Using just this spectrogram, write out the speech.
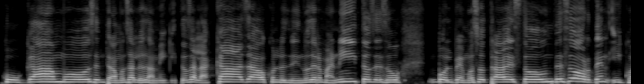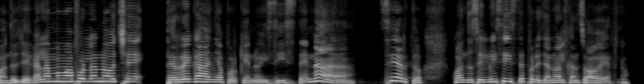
jugamos, entramos a los amiguitos a la casa o con los mismos hermanitos, eso volvemos otra vez todo un desorden y cuando llega la mamá por la noche, te regaña porque no hiciste nada. ¿cierto? Cuando sí lo hiciste, pero ella no alcanzó a verlo.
